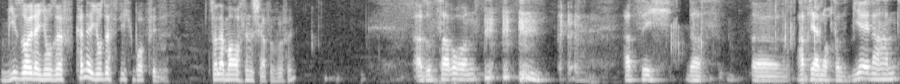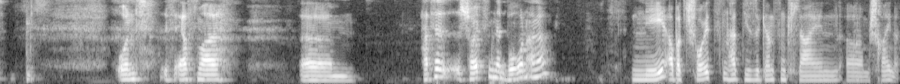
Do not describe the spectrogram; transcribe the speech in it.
Wie soll der Josef, kann der Josef sich überhaupt finden? Soll er mal auf Sinnesschärfe würfeln? Also Zaberon hat sich das äh, hat ja noch das Bier in der Hand und ist erstmal. Ähm, hatte Scholzen einen Boronanger? Nee, aber Scheuzen hat diese ganzen kleinen ähm, Schreine.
